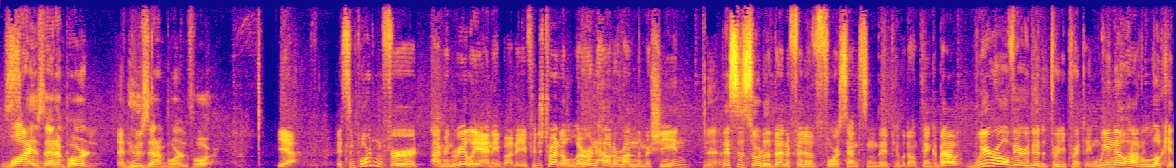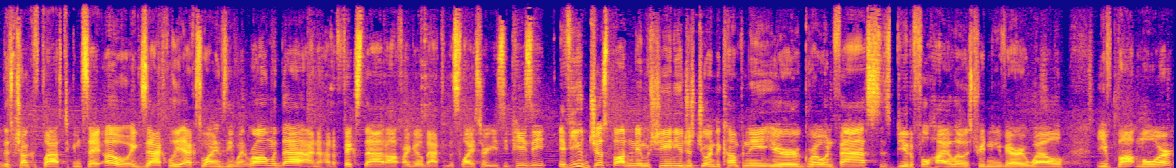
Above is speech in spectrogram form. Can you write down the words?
Why is that important? And who's that important for? Yeah. It's important for, I mean, really anybody. If you're just trying to learn how to run the machine, Yeah. this is sort of the benefit of force sensing that people don't think about. We're all very good at 3D printing. We know how to look at this chunk of plastic and say, oh, exactly X, Y, and Z went wrong with that. I know how to fix that. Off I go back to the slicer, easy peasy. If you just bought a new machine, you just joined a company, you're growing fast, this beautiful Hylo is treating you very well, you've bought more,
